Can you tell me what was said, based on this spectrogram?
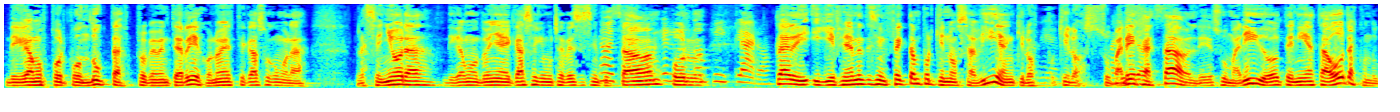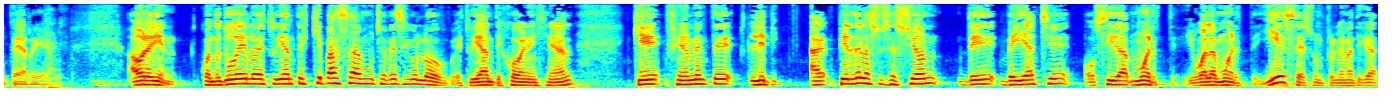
digamos, por conductas propiamente de riesgo, ¿no? En este caso como la, la señora, digamos, dueña de casa que muchas veces se No, infectaban los por... 2000, claro. Claro, y, y que finalmente se infectan porque no sabían que los, que los, su Maridos. pareja estable, su marido, tenía estas otras conductas de riesgo. Ahora bien, cuando tú ves los estudiantes, ¿qué pasa muchas veces con los estudiantes jóvenes en general? Que finalmente le a- pierde la asociación de VIH o SIDA muerte, igual a muerte. Y esa es una problemática,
